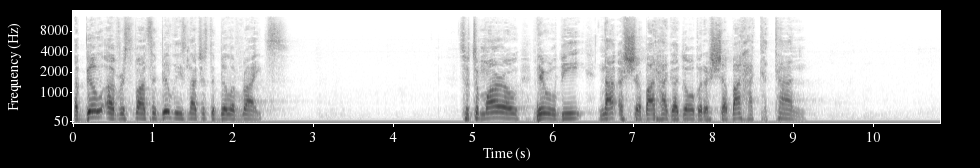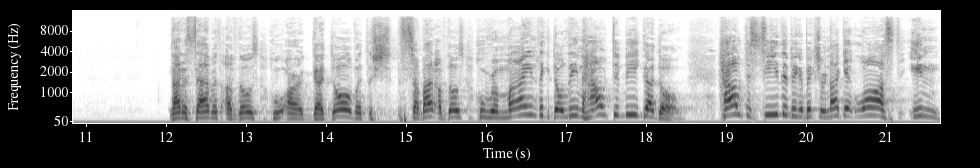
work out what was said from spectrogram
A bill of responsibilities, not just a bill of rights. So tomorrow there will be not a Shabbat Hagadol, but a Shabbat Hakatan not a Sabbath of those who are Gadol, but the Shabbat of those who remind the Gadolim how to be Gadol, how to see the bigger picture, not get lost in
